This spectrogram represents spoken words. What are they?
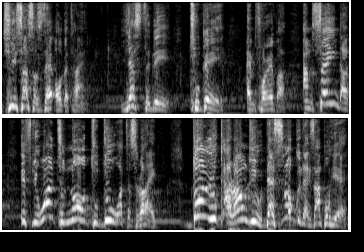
Jesus is there all the time. Yesterday, today, and forever. I'm saying that if you want to know to do what is right, don't look around you. There's no good example here.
